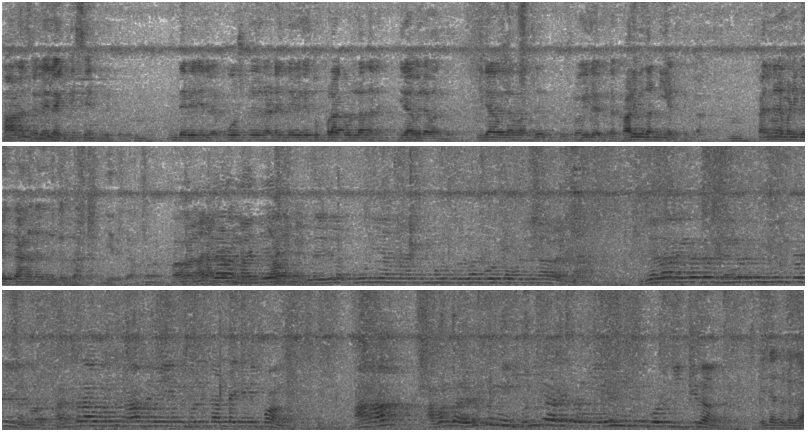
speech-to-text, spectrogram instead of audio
மானசில் எலக்ட்ரிஷியன் இருக்குது. இந்த வெளியில் போஸ்ட் இந்த வெளியே துப்புராக்க உள்ள தானே? இரவில் வந்து. இரவில் வந்து டொய்லெட் இந்த கழிவு தண்ணி எடுத்துக்கலாம் பன்னெண்டு மணிக்கு எடுக்கிறாங்கன்னு சொல்கிறாங்க இங்கே இருக்காங்க. இதெல்லாம் எங்களுக்கு எங்களுக்கு மீன் தெரியல. அடுத்தா வந்து மீன் சொல்லி சண்டைக்கு நிற்பாங்க ஆனால் அவங்க எடுத்த மீன் போட்டு விற்கிறாங்க. என்ன சொல்லுங்க?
